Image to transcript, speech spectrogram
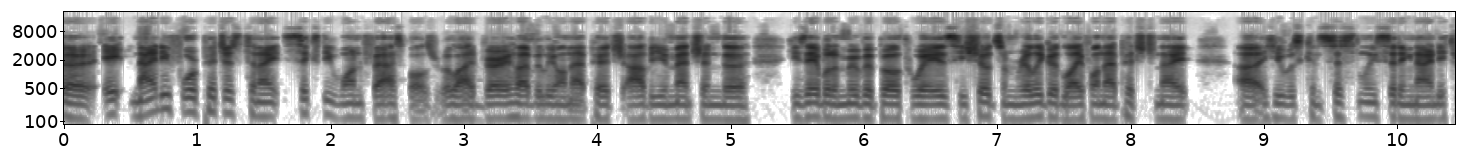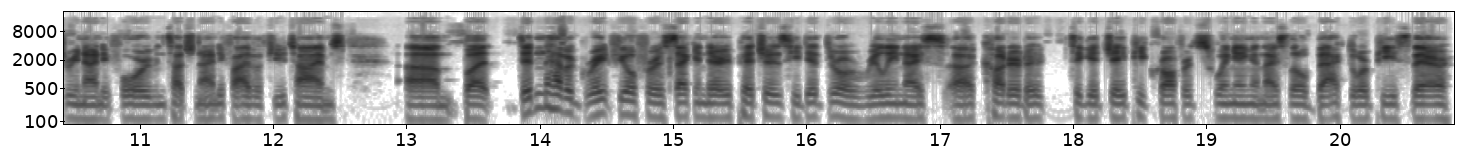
uh, eight, 94 pitches tonight, 61 fastballs. Relied very heavily on that pitch. Avi, you mentioned uh, he's able to move it both ways. He showed some really good life on that pitch tonight. Uh, he was consistently sitting 93, 94, even touched 95 a few times. Um, but didn't have a great feel for his secondary pitches. He did throw a really nice uh, cutter to, to get J.P. Crawford swinging, a nice little backdoor piece there.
